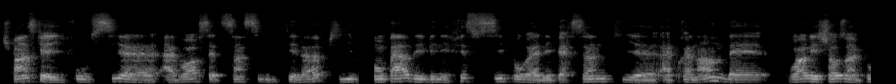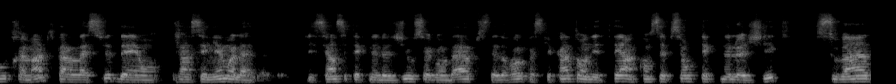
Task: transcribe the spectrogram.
je pense qu'il faut aussi avoir cette sensibilité-là. Puis, on parle des bénéfices aussi pour les personnes qui apprenantes, ben, voir les choses un peu autrement. Puis par la suite, ben, j'enseignais, moi, les sciences et technologies au secondaire. Puis c'était drôle parce que quand on était en conception technologique, souvent,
